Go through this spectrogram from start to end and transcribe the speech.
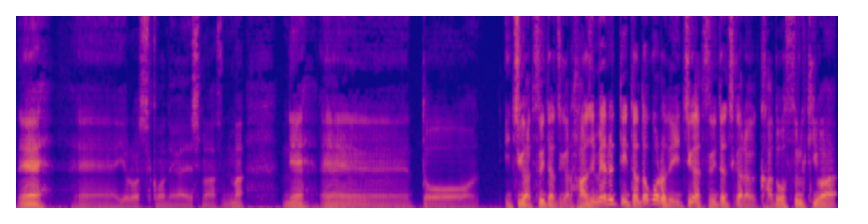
ー、ね、えー、よろしくお願いします。まあ、ね、えー、っと、1月1日から始めるって言ったところで1月1日から稼働する気は、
